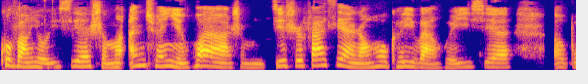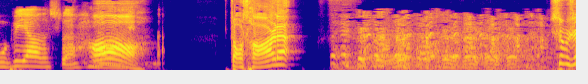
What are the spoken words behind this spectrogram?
库房有一些什么安全隐患啊，什么及时发现，然后可以挽回一些呃不必要的损耗。找茬的，是不是？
